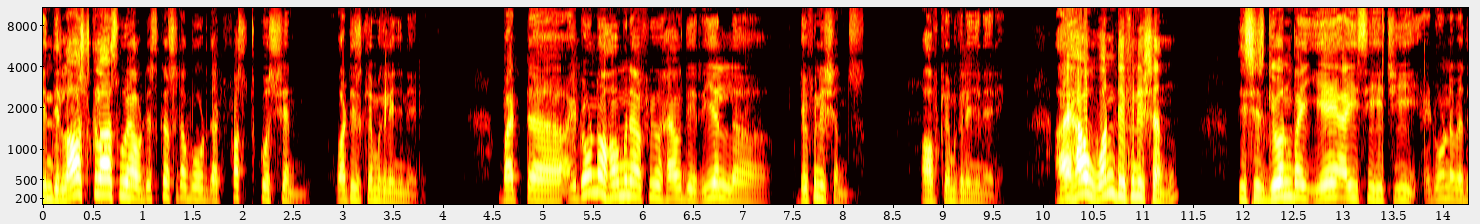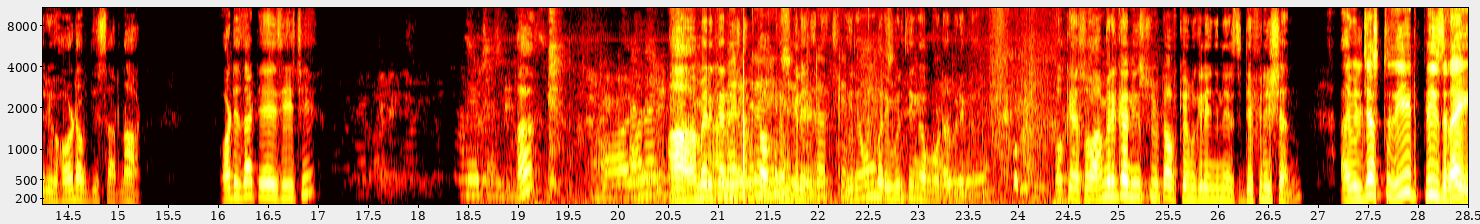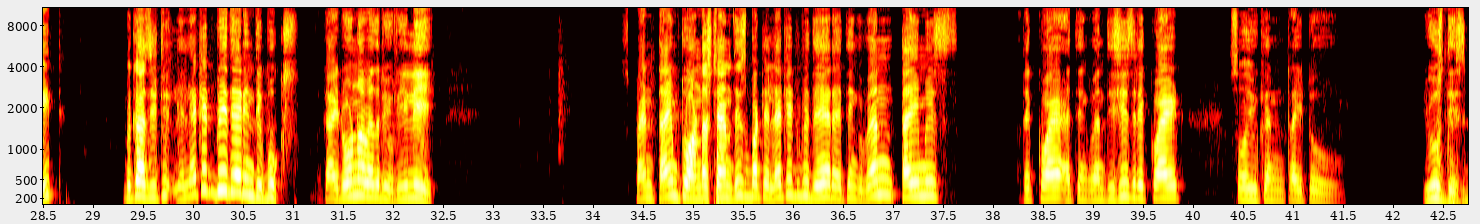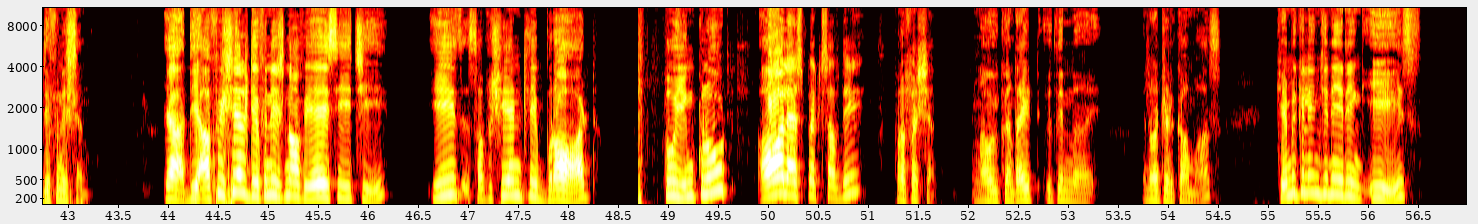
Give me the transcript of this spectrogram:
in the last class we have discussed about that first question what is chemical engineering, but uh, I do not know how many of you have the real uh, definitions of chemical engineering. I have one definition this is given by AICHE I do not know whether you heard of this or not. What is that AICHE? Huh? Ah, American, Institute of Chemical Engineers. We remember everything about America. Okay, so American Institute of Chemical Engineers definition. I will just read, please write, because it let it be there in the books. I do not know whether you really spend time to understand this, but let it be there. I think when time is required, I think when this is required, so you can try to use this definition. Yeah, the official definition of AICHE is sufficiently broad to include all aspects of the profession. Now, you can write within uh, inverted commas. Chemical engineering is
